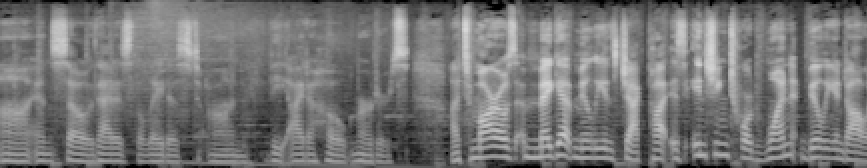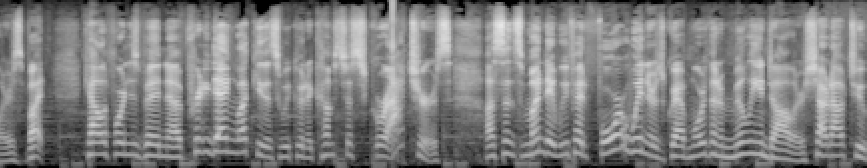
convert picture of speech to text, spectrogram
Uh, and so that is the latest on the Idaho murders. Uh, tomorrow's Mega Millions jackpot is inching toward $1 billion. But California's been uh, pretty dang lucky this week when it comes to scratchers. Uh, since Monday, we've had four winners grab more than a million dollars. Shout out to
